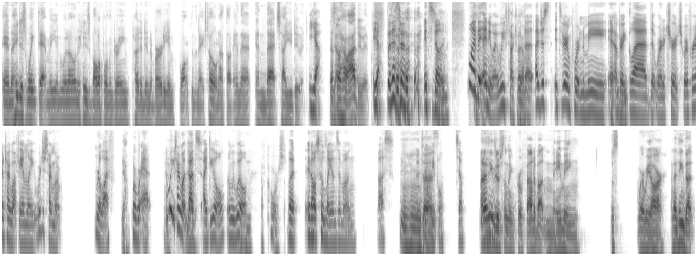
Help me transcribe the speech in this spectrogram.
And he just winked at me and went on and hit his ball up on the green, putted in a birdie, and walked to the next hole. And I thought, and that, and that's how you do it. Yeah. That's Yeah. not how I do it. Yeah. But that's a, it's So, done. Well, I think, anyway, we've talked about Yeah. that. I just, it's very important to me. And I'm very Mhm. glad that we're at a church where if we're going to talk about family, we're just talking about real life, Yeah. where we're at. And we can talk about Yeah. God's ideal, and we will, Mhm. Of course. but it also lands among us, Mhm. Real people. So, And I think there's something profound about naming just where we are. And I think that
